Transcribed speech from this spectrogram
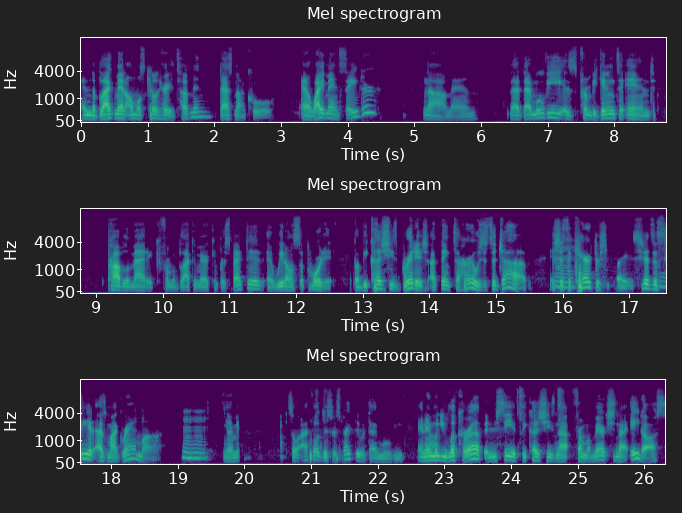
And the black man almost killed Harriet Tubman. That's not cool. And a white man saved her. Nah, man. That that movie is from beginning to end problematic from a black American perspective, and we don't support it. But because she's British, I think to her it was just a job. It's mm-hmm. just a mm. character she plays. She doesn't see it as my grandma. Mm-hmm. You know what I mean? So I felt disrespected with that movie. And then when you look her up and you see it's because she's not from America, she's not ADOS,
